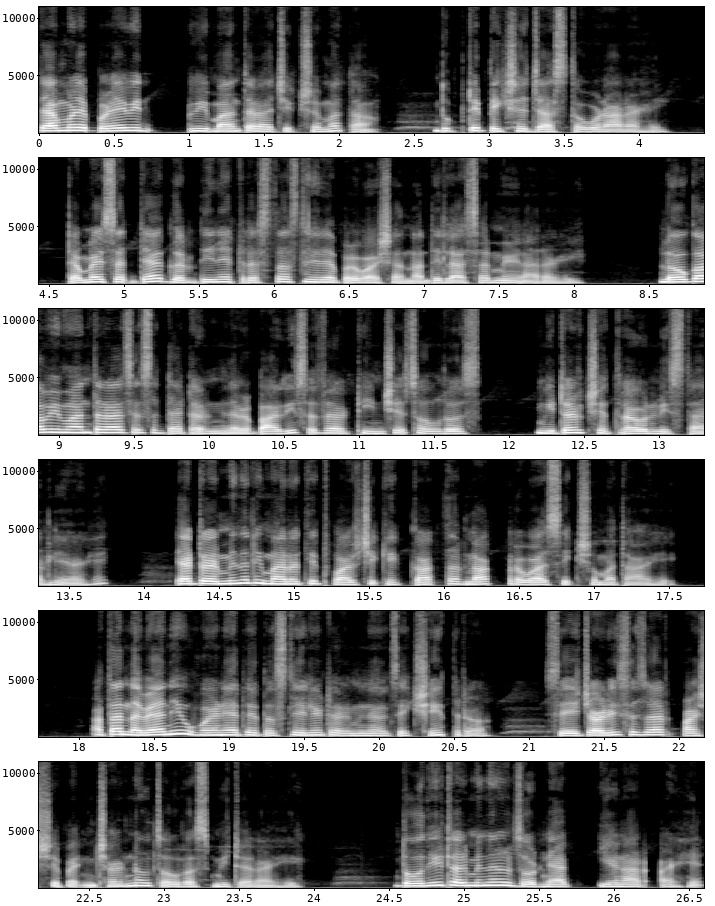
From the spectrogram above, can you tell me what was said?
त्यामुळे पुणे वि विमानतळाची क्षमता दुपटीपेक्षा जास्त होणार आहे. त्यामुळे सध्या गर्दीने त्रस्त असलेल्या प्रवाशांना दिलासा मिळणार आहे. लोगाव विमानतळाचे सध्या टर्मिनल बावीस हजार तीनशे चौरस मीटर क्षेत्रावर विस्तारले आहे. या टर्मिनल इमारतीत वार्षिक एकाहत्तर लाख प्रवासी क्षमता आहे. आता नव्याने उभारण्यात येत असलेले टर्मिनलचे क्षेत्र सेहेचाळीस हजार पाचशे पंच्याण्णव चौरस मीटर आहे. दोन्ही टर्मिनल जोडण्यात येणार आहेत.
